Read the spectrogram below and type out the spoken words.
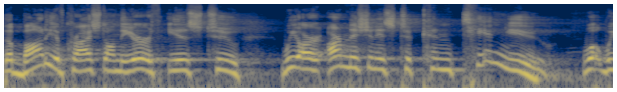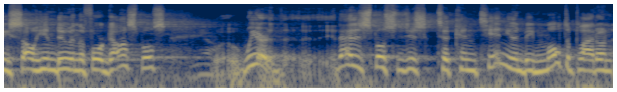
The body of Christ on the earth is to we are our mission is to continue what we saw him do in the four Gospels. We are that is supposed to just to continue and be multiplied on,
